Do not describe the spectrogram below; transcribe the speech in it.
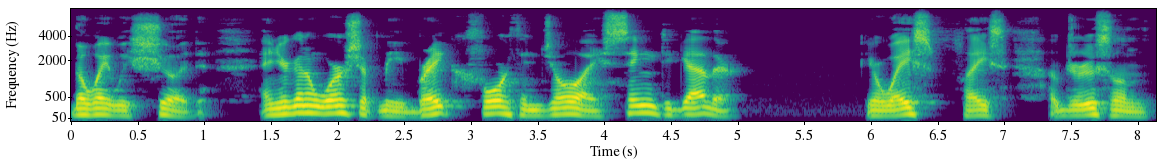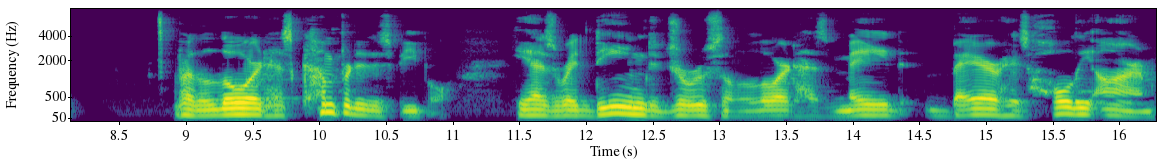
the way we should. And you're going to worship me, break forth in joy, sing together. Your waste place of Jerusalem, for the Lord has comforted his people. He has redeemed Jerusalem. The Lord has made bare his holy arm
